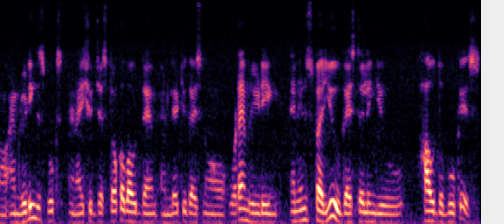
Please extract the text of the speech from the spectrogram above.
Uh, I'm reading these books and I should just talk about them and let you guys know what I'm reading and inspire you guys telling you how the book is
